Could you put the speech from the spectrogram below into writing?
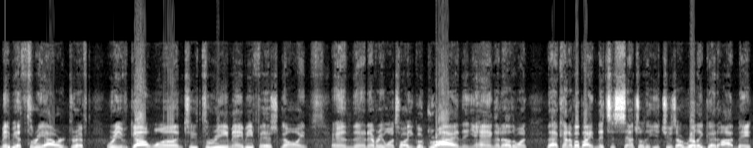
maybe a three hour drift where you've got one, two, three maybe fish going, and then every once in a while you go dry and then you hang another one, that kind of a bite. And it's essential that you choose a really good hot bait,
